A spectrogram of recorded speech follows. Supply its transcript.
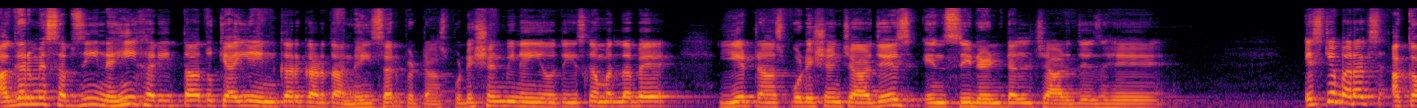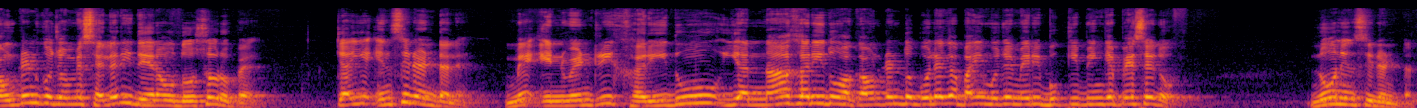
अगर मैं सब्ज़ी नहीं ख़रीदता तो क्या ये इनकर करता? नहीं सर, फिर ट्रांसपोर्टेशन भी नहीं होती। इसका मतलब है, ये ट्रांसपोर्टेशन चार्जेस इंसिडेंटल चार्जेस हैं। इसके बरक्स अकाउंटेंट को जो मैं सैलरी दे रहा हूँ, दो सौ रुपये क्या ये इंसिडेंटल है? मैं इन्वेंट्री खरीदूं या ना खरीदूं? अकाउंटेंट तो बोलेगा, भाई, मुझे मेरी बुक कीपिंग के पैसे दो। नॉन इंसिडेंटल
